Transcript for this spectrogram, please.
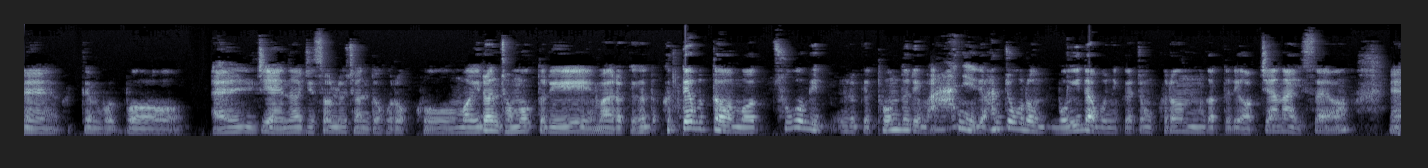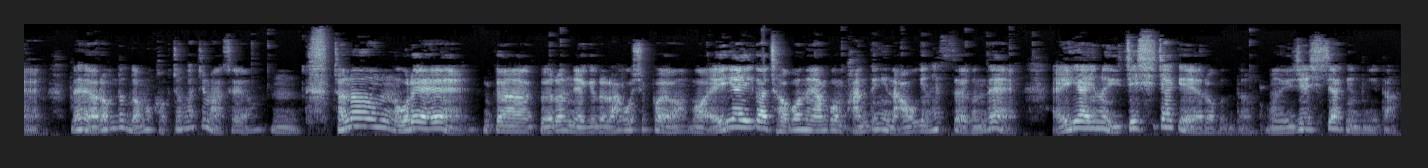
예, 그때 뭐, 뭐 LG 에너지 솔루션도 그렇고 뭐 이런 종목들이 막 이렇게 그, 때부터뭐 수급이 이렇게 돈들이 많이 한쪽으로 모이다 보니까 좀 그런 것들이 없지 않아 있어요. 예. 네, 여러분들 너무 걱정하지 마세요. 음. 저는 올해 그러니까 그런 얘기를 하고 싶어요. 뭐 AI가 저번에 한번 반등이 나오긴 했어요. 근데 AI는 이제 시작이에요, 여러분들. 어, 이제 시작입니다.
